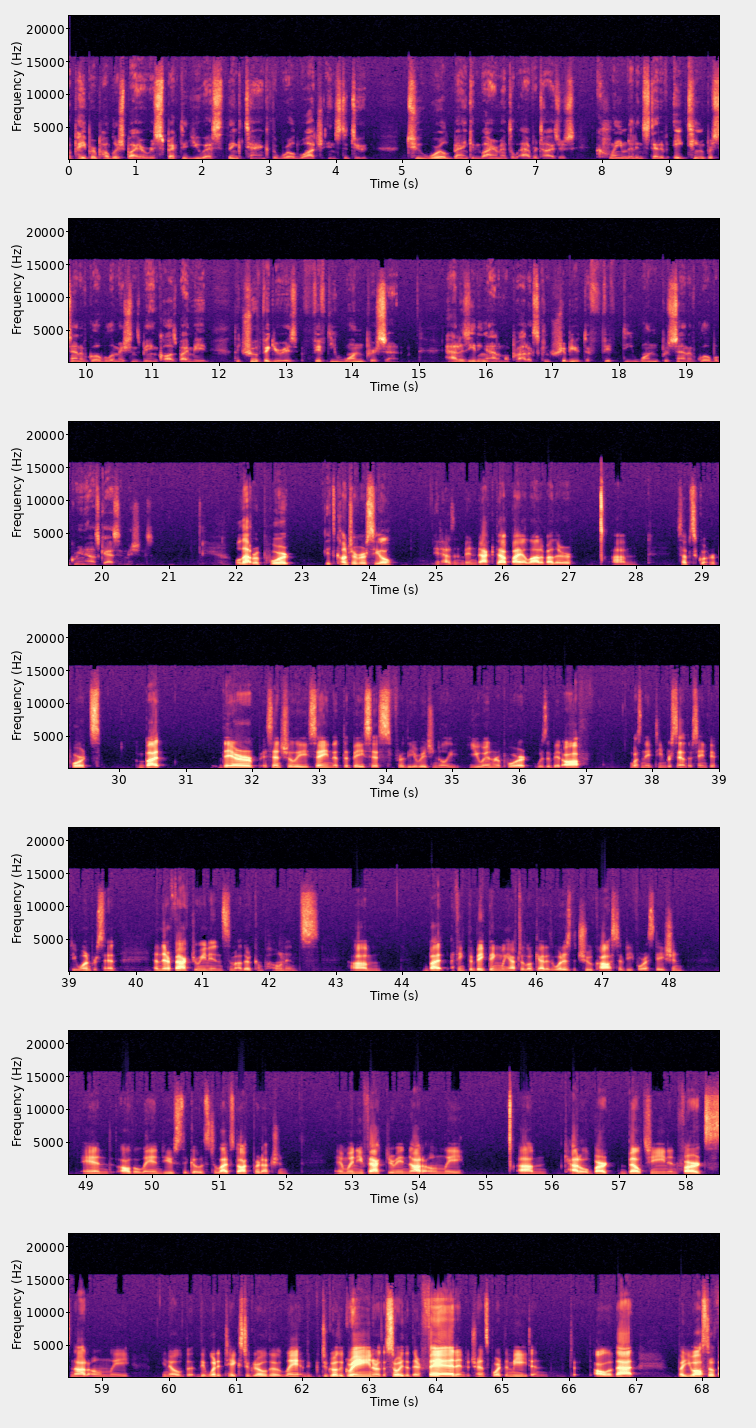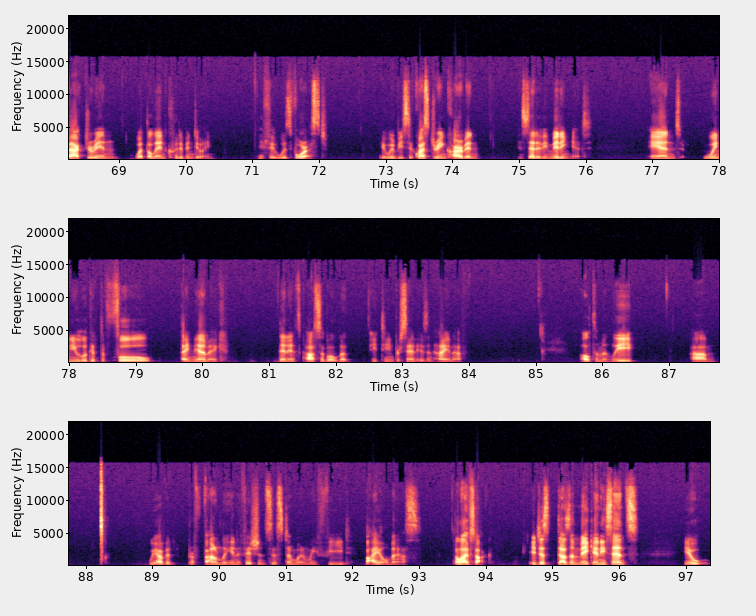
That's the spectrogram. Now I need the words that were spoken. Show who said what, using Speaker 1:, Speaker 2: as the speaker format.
Speaker 1: A paper published by a respected U.S. think tank, the Worldwatch Institute, two World Bank environmental advertisers claim that instead of 18% of global emissions being caused by meat, the true figure is 51%. How does eating animal products contribute to 51% of global greenhouse gas emissions?
Speaker 2: Well, that report, it's controversial. It hasn't been backed up by a lot of other um, subsequent reports, but they're essentially saying that the basis for the original UN report was a bit off. It wasn't 18%, they're saying 51%, and they're factoring in some other components. Um, but I think the big thing we have to look at is what is the true cost of deforestation and all the land use that goes to livestock production. And when you factor in not only um, cattle belching and farts, not only you know the, the, what it takes to grow the land, to grow the grain or the soy that they're fed, and to transport the meat and all of that, but you also factor in what the land could have been doing if it was forest. It would be sequestering carbon instead of emitting it. And when you look at the full dynamic, then it's possible that 18% isn't high enough. Ultimately, um, we have a profoundly inefficient system when we feed biomass to livestock. It just doesn't make any sense. You know,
